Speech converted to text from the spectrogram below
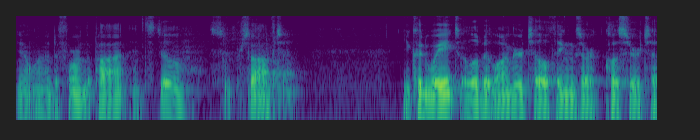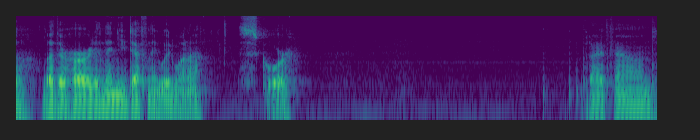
You don't want to deform the pot. It's still super soft. You could wait a little bit longer till things are closer to leather hard and then you definitely would want to score. But I found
